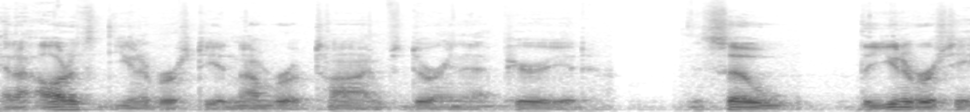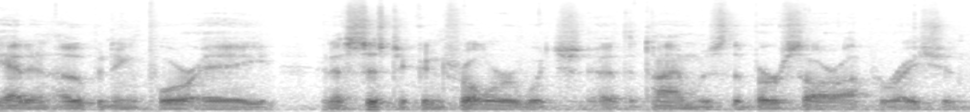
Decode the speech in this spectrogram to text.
And I audited the university a number of times during that period. So the university had an opening for a an assistant controller, which at the time was the Bursar operation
